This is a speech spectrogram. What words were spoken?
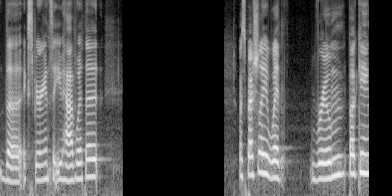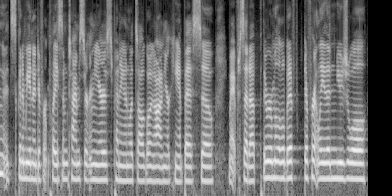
the experience that you have with it, especially with room booking. It's going to be in a different place sometimes, certain years, depending on what's all going on on your campus. So you might have to set up the room a little bit differently than usual.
